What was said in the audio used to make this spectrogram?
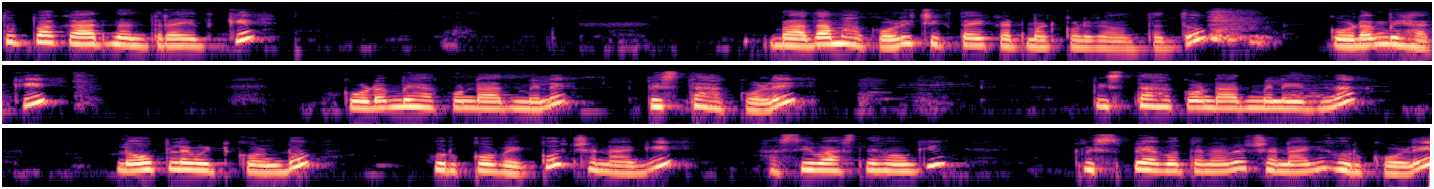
ತುಪ್ಪ ಕಾದ ನಂತರ ಇದಕ್ಕೆ ಬಾದಾಮ್ ಹಾಕ್ಕೊಳ್ಳಿ ಚಿಕ್ಕದಾಗಿ ಕಟ್ ಮಾಡ್ಕೊಂಡಿರೋವಂಥದ್ದು. ಗೋಡಂಬಿ ಹಾಕಿ, ಗೋಡಂಬಿ ಹಾಕ್ಕೊಂಡಾದ್ಮೇಲೆ ಪಿಸ್ತಾ ಹಾಕ್ಕೊಳ್ಳಿ ಪಿಸ್ತಾ ಹಾಕ್ಕೊಂಡಾದ್ಮೇಲೆ ಇದನ್ನ ಲೋ ಫ್ಲೇಮ್ ಇಟ್ಕೊಂಡು ಹುರ್ಕೋಬೇಕು, ಚೆನ್ನಾಗಿ. ಹಸಿ ವಾಸನೆ ಹೋಗಿ ಕ್ರಿಸ್ಪಿ ಆಗೋ ತನಕ ಚೆನ್ನಾಗಿ ಹುರ್ಕೊಳ್ಳಿ.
